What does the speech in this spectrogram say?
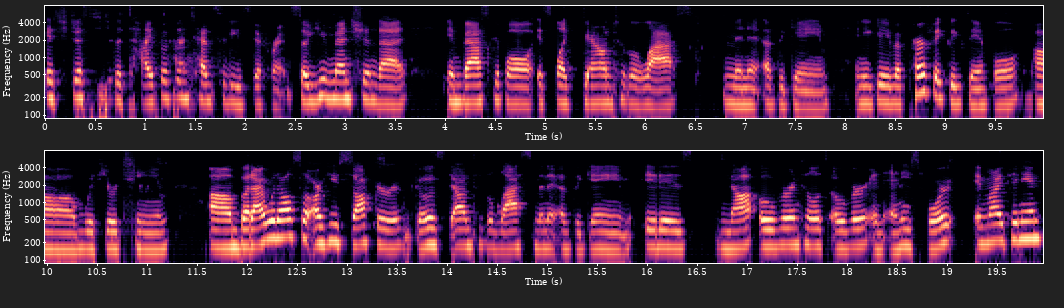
it's just the type of intensity is different. So, you mentioned that in basketball, it's like down to the last minute of the game. And you gave a perfect example um, with your team. Um, but I would also argue soccer goes down to the last minute of the game. It is not over until it's over in any sport, in my opinion.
